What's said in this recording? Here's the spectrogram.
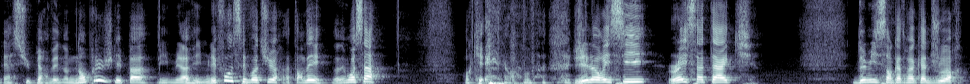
La Super Venom non plus, je l'ai pas. Mais il me les faut, ces voitures. Attendez, donnez-moi ça. Ok, j'ai l'or ici. Race Attack. 2184 joueurs,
